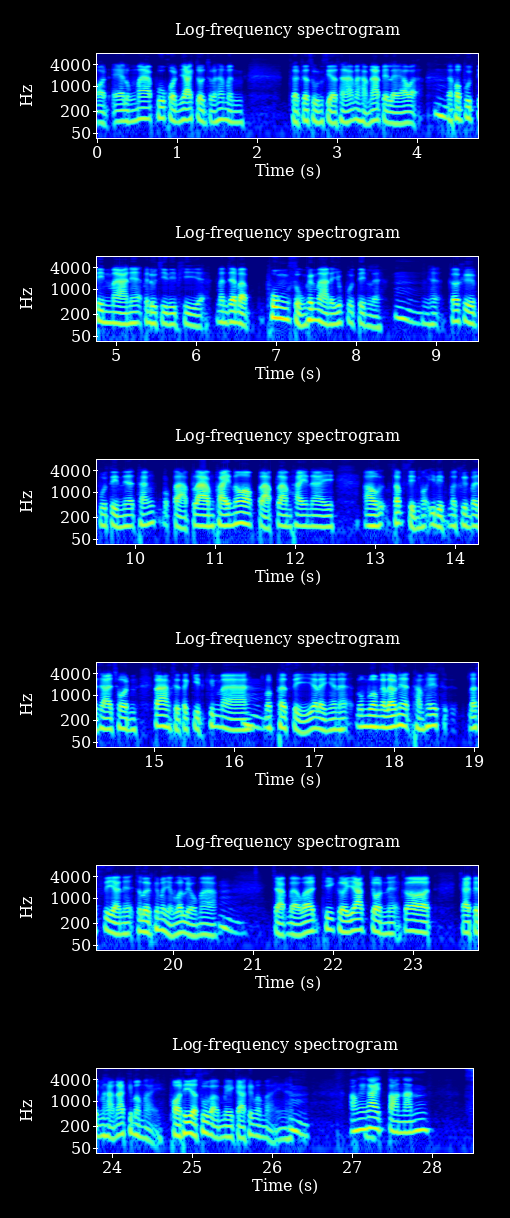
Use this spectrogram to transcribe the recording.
อ่อนแอลงมากผู้คนยากจนจนกระทั่งมัน เกือบจะสูญเสียสถานะมหาอำนาจไปแล้วอะมแต่พอปูตินมาเนี่ยไปดู GDP อะมันจะแบบพุ่งสูงขึ้นมาในยุคปูตินเลยอืมนะฮะก็คือปูตินเนี่ยทั้งปราบปรามภายนอก ปราบปรามภายใน เอาทรัพย์สินของอีดิทมาคืนประชาชน สร้างเศรษฐกิจขึ้นมาอืมลดภาษีอะไรเงี้ยนะฮะรวมๆกันแล้วเนี่ยทำให้รัสเซียเนี่ยเจริญขึ้นมาอย่างรวดเร็วมากอืมจากแบบว่าที่เคยยากจนเนี่ยก็กลายเป็นมหาอำนาจขึ้นมาใหม่ พอที่จะสู้กับอเมริกาขึ้นมาใหม่นะอืมเอาง่าย ๆ ตอนนั้น โซ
